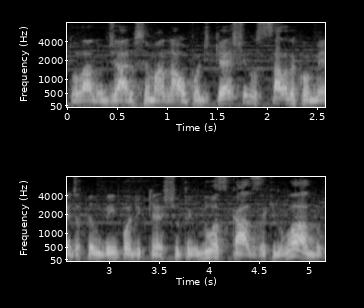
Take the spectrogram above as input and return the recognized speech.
Tô lá no Diário Semanal Podcast e no Sala da Comédia também podcast. Eu tenho duas casas aqui do lado.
